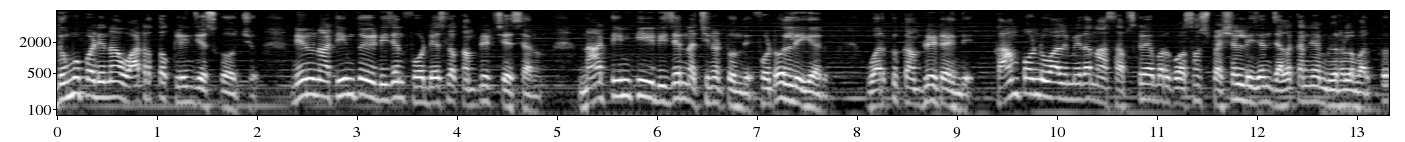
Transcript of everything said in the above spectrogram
దుమ్ము పడినా వాటర్తో క్లీన్ చేసుకోవచ్చు. నేను నా టీంతో ఈ డిజైన్ ఫోర్ డేస్లో కంప్లీట్ చేశాను. నా టీంకి ఈ డిజైన్ నచ్చినట్టుంది ఫోటోలు దిగారు. వర్క్ కంప్లీట్ అయింది. కాంపౌండ్ వాల్ మీద నా సబ్స్క్రైబర్ కోసం స్పెషల్ డిజైన్ జలకన్య మ్యూరల్ వర్క్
